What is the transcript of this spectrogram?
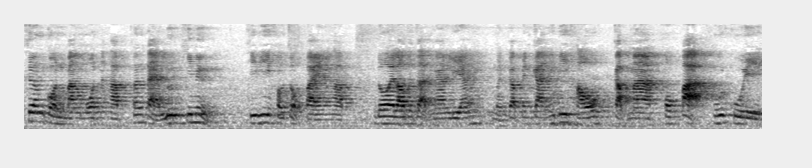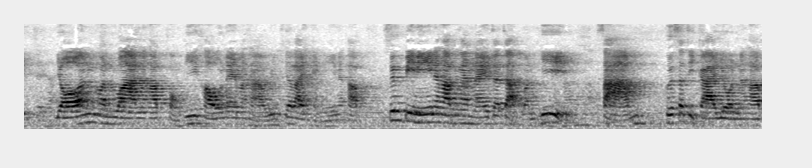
เครื่องกลบางมดนะครับ ตั้งแต่รุ่นที่หนึ่งที่พี่เขาจบไปนะครับ โดยเราจะจัดงานเลี้ยงเหมือนกับเป็นการที่พี่เขากลับมาพบปะพูดคุย ย้อนวันวานนะครับของพี่เขาในมหาวิทยาลัยแห่งนี้นะครับ ซึ่งปีนี้นะครับงานไนจะจัดวันที่ 3 พฤศจิกายนนะครับ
